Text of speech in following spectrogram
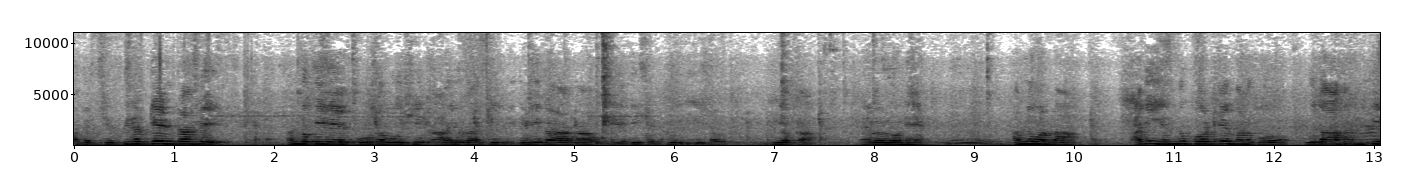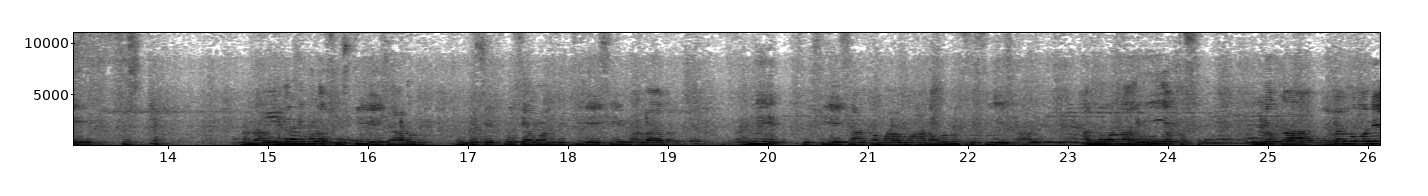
అతను చెప్పినట్టే వింటుంది. అందుకే పూత పూసి కాయలు కాసి మిగిలిగా ఉండేది చెట్లు ఈ స- ఈ యొక్క నెలలోనే. అందువల్ల అది ఎందుకు అంటే మనకు ఉదాహరణకి సృష్టి మన అందరినీ కూడా సృష్టి చేసినాడు ముందు చెట్లు చేమలు సృష్టి చేసి మళ్ళా అన్ని సృష్టి చేసినాక మళ్ళీ మానవులను సృష్టి చేసినాడు అందువల్ల ఈ యొక్క ఈ యొక్క నెలలోనే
